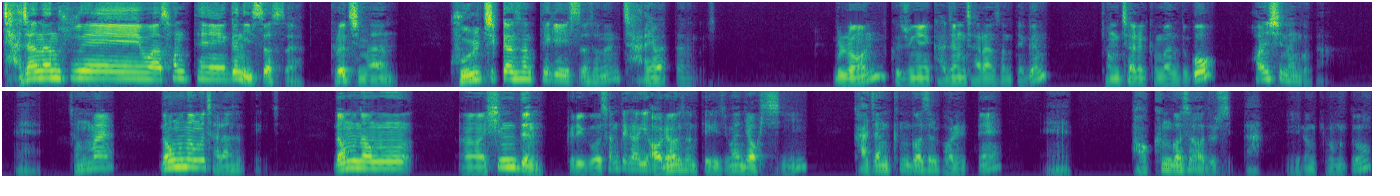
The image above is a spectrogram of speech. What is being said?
자잘한 후회와 선택은 있었어요. 그렇지만 굵직한 선택에 있어서는 잘해왔다는 거죠. 물론 그 중에 가장 잘한 선택은 경찰을 그만두고 헌신한 거다. 네. 정말 너무너무 잘한 선택이죠. 너무너무 어, 힘든 그리고 선택하기 어려운 선택이지만 역시 가장 큰 것을 버릴 때 더 큰 것을 얻을 수 있다. 이런 교훈도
